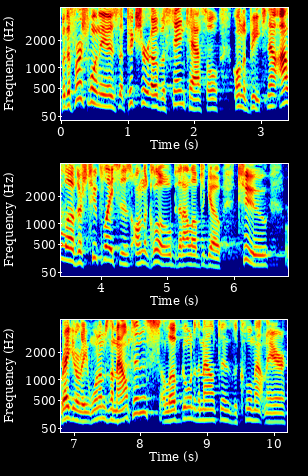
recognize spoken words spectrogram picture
But the first one is a picture of a sandcastle on a beach. Now, I love, there's two places on the globe that I love to go to regularly. One of them's the mountains. I love going to the mountains, the cool mountain air,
